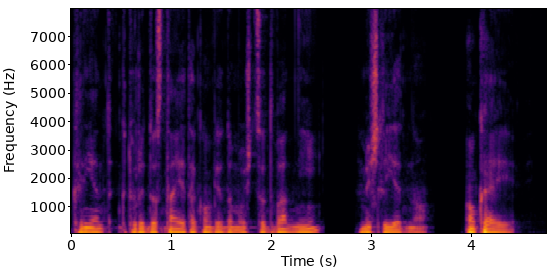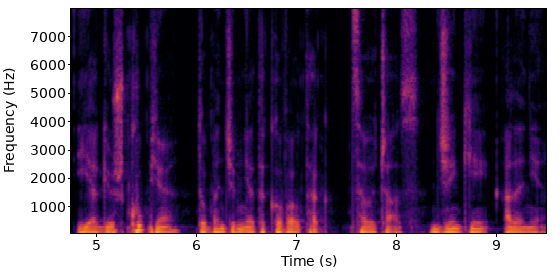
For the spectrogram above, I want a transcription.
Klient, który dostaje taką wiadomość co dwa dni, myśli jedno: OK, jak już kupię, to będzie mnie atakował tak cały czas. Dzięki, ale nie.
